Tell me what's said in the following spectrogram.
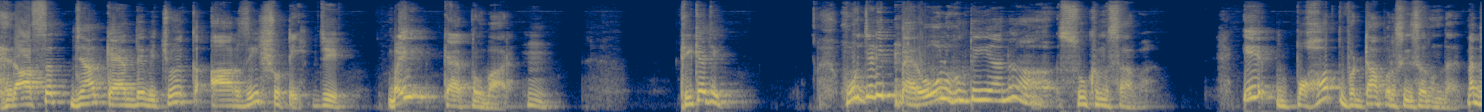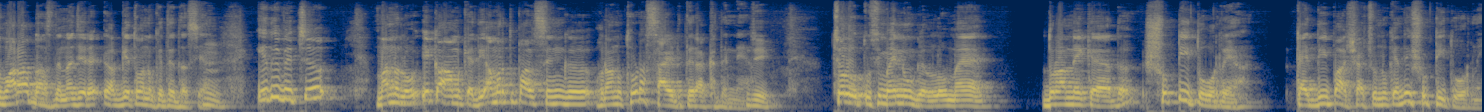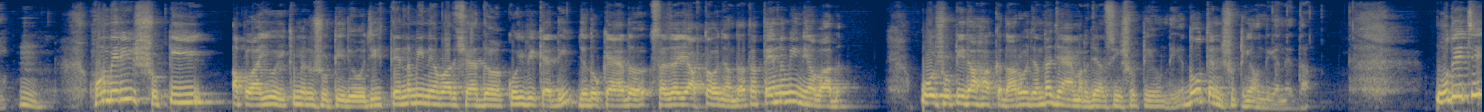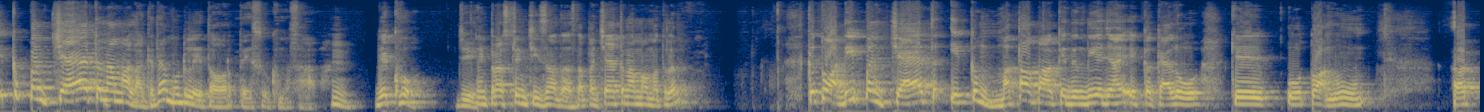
ਹਿਰਾਸਤ ਜਾਂ ਕੈਦ ਦੇ ਵਿੱਚੋਂ ਇੱਕ ਆਰਜ਼ੀ ਛੁੱਟੀ ਜੀ ਬਈ ਕੈਦ ਤੋਂ ਬਾਹਰ ਹੂੰ ਠੀਕ ਹੈ ਜੀ ਹੁਣ ਜਿਹੜੀ ਪੈਰੋਲ ਹੁੰਦੀ ਹੈ ਨਾ ਸੁਖਮ ਸਾਹਿਬ ਇਹ ਬਹੁਤ ਵੱਡਾ ਪ੍ਰੋਸੀਜਰ ਹੁੰਦਾ ਹੈ। ਮੈਂ ਦੁਬਾਰਾ ਦੱਸ ਦਿੰਦਾ ਜੇ ਅੱਗੇ ਤੁਹਾਨੂੰ ਕਿਤੇ ਦੱਸਿਆ। ਇਹਦੇ ਵਿੱਚ ਮੰਨ ਲਓ ਇੱਕ ਆਮ ਕੈਦੀ ਅਮਰਤਪਾਲ ਸਿੰਘ ਹੋਰਾਂ ਨੂੰ ਥੋੜਾ ਸਾਈਡ ਤੇ ਰੱਖ ਦਿੰਨੇ ਆ ਜੀ। ਚਲੋ ਤੁਸੀਂ ਮੈਨੂੰ ਗੱਲ ਲਓ ਮੈਂ ਦੌਰਾਨੇ ਕੈਦ ਛੁੱਟੀ ਤੋਰ ਰਿਹਾ। ਕੈਦੀ ਭਾਸ਼ਾ ਚ ਉਹਨੂੰ ਕਹਿੰਦੇ ਛੁੱਟੀ ਤੋਰਨੀ। ਹੂੰ। ਹੁਣ ਮੇਰੀ ਛੁੱਟੀ ਅਪਲਾਈ ਹੋਈ ਕਿ ਮੈਨੂੰ ਛੁੱਟੀ ਦਿਓ ਜੀ। 3 ਮਹੀਨਿਆਂ ਬਾਅਦ ਸ਼ਾਇਦ ਕੋਈ ਵੀ ਕੈਦੀ ਜਦੋਂ ਕੈਦ ਸਜ਼ਾ ਯਾਫਤਾ ਹੋ ਜਾਂਦਾ ਤਾਂ 3 ਮਹੀਨਿਆਂ ਬਾਅਦ ਉਹ ਛੁੱਟੀ ਦਾ ਹੱਕਦਾਰ ਹੋ ਜਾਂਦਾ ਜਾਂ ਐਮਰਜੈਂਸੀ ਛੁੱਟੀ ਹੁੰਦੀ ਹੈ। ਦੋ ਤਿੰਨ ਛੁੱਟੀਆਂ ਹੁੰਦੀਆਂ ਨੇ ਤਾਂ। ਉਹਦੇ 'ਚ ਇੱਕ ਪੰਚਾਇਤਨਾਮਾ ਲੱਗਦਾ ਮੁੱਢਲੇ ਤੌਰ ਤੇ ਸੁਖਮ ਸਾਹਿਬ। ਹੂੰ। ਵੇਖੋ ਜੀ। ਇੰਟਰਸਟਿੰਗ ਚੀਜ਼ਾਂ ਦੱਸਦਾ। ਪੰਚਾਇਤਨਾਮਾ ਮਤਲਬ ਕਿ ਤੁਹਾਡੀ ਪੰਚਾਇਤ ਇੱਕ ਮਤਾ ਪਾ ਕੇ ਦਿੰਦੀ ਹੈ ਜਾਂ ਇੱਕ ਕਹਿ ਲਓ ਕਿ ਉਹ ਤੁਹਾਨੂੰ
